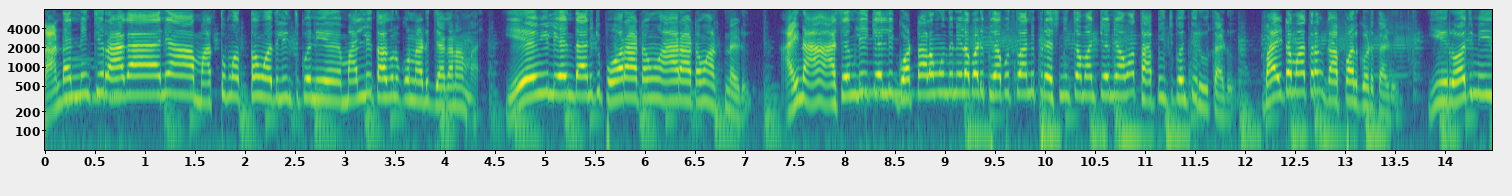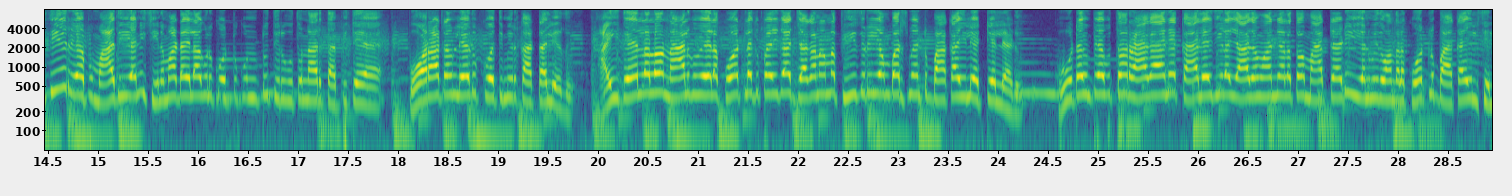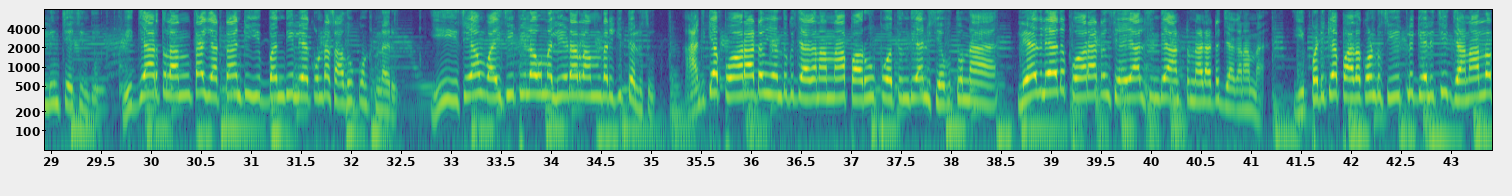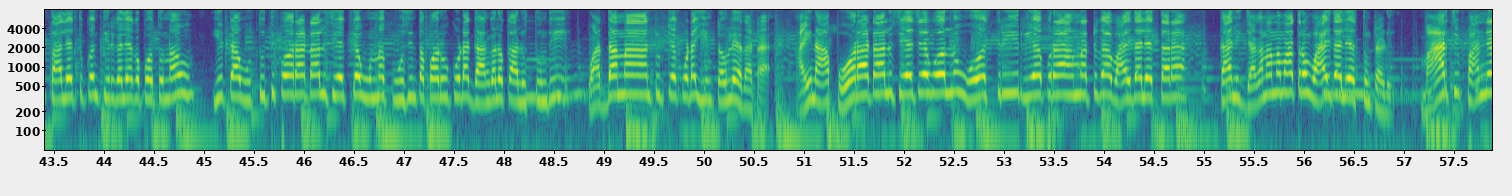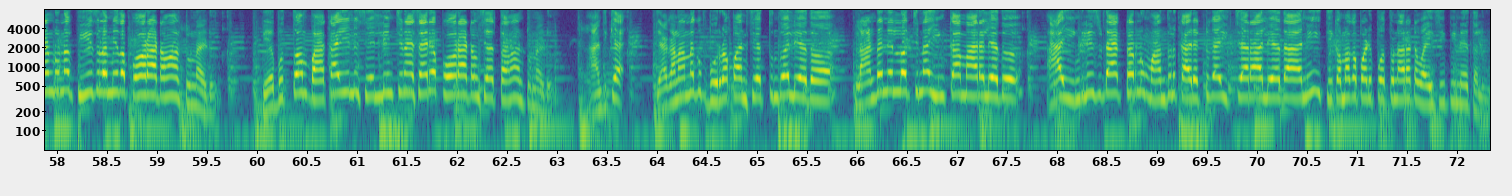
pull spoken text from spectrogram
London నుంచి రాగానే ఆ మత్తు మొత్తం వదిలించుకొని మళ్ళీ తగులుకున్నాడు జగనన్న. ఏమీ లేని దానికి పోరాటం ఆరాటం అంటున్నాడు. అయినా అసెంబ్లీకి వెళ్ళి గొట్టాల ముందు నిలబడి ప్రభుత్వాన్ని ప్రశ్నించమంటేనేమో తప్పించుకొని తిరుగుతాడు. బయట మాత్రం గప్పాలు కొడతాడు. ఈ రోజు మీది రేపు మాది అని సినిమా డైలాగులు కొట్టుకుంటూ తిరుగుతున్నారు తప్పితే పోరాటం లేదు కొత్తిమీర కట్టలేదు. ఐదేళ్ళలో నాలుగు వేల కోట్లకి పైగా జగనన్న ఫీజు రియంబర్స్మెంట్ బకాయిలు ఎట్టెళ్ళాడు కూటమి ప్రభుత్వం రాగానే కాలేజీల యాజమాన్యాలతో మాట్లాడి ఎనిమిది వందల కోట్లు బకాయిలు చెల్లించేసింది. విద్యార్థులంతా ఎట్లాంటి ఇబ్బంది లేకుండా చదువుకుంటున్నారు. ఈ విషయం వైసీపీలో ఉన్న లీడర్లందరికీ తెలుసు. అందుకే పోరాటం ఎందుకు జగనన్న పరువు పోతుంది అని చెబుతున్నా. లేదు లేదు పోరాటం చేయాల్సిందే అంటున్నాడట జగనన్న. ఇప్పటికే పదకొండు సీట్లు గెలిచి జనాల్లో తలెత్తుకొని తిరగలేకపోతున్నావు. ఇట్ట ఉత్తుత్తి పోరాటాలు చేస్తే ఉన్న కూసింత పరువు కూడా గంగలో కలుస్తుంది. వద్దన్నా అంటుంటే కూడా ఇంటం లేదట. అయినా పోరాటాలు చేసేవాళ్ళు ఓ స్త్రీ రేపురా అన్నట్టుగా వాయిదాలేస్తారా కానీ జగనన్న మాత్రం వాయిదాలు వేస్తుంటాడు. మార్చి పన్నెండున ఫీజుల మీద పోరాటం అంటున్నాడు. ప్రభుత్వం బకాయిలు చెల్లించినా సరే పోరాటం చేస్తాను అంటున్నాడు. అందుకే జగనన్నకు బుర్ర పని చేస్తుందో లేదో లండన్ వెళ్ళొచ్చినా ఇంకా మారలేదు. ఆ ఇంగ్లీష్ డాక్టర్లు మందులు కరెక్ట్గా ఇచ్చారా లేదా అని తికమక పడిపోతున్నారట వైసీపీ నేతలు.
